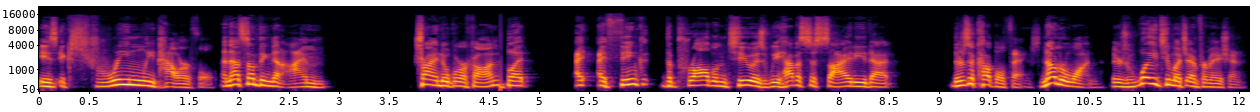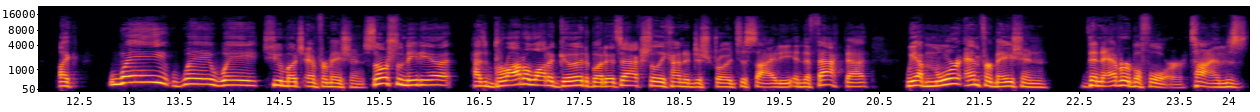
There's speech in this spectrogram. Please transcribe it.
is extremely powerful. And that's something that I'm trying to work on. But I, I think the problem too is we have a society that there's a couple things. Number one, there's way too much information. Like way, way, way too much information. Social media has brought a lot of good, but it's actually kind of destroyed society in the fact that we have more information than ever before, times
